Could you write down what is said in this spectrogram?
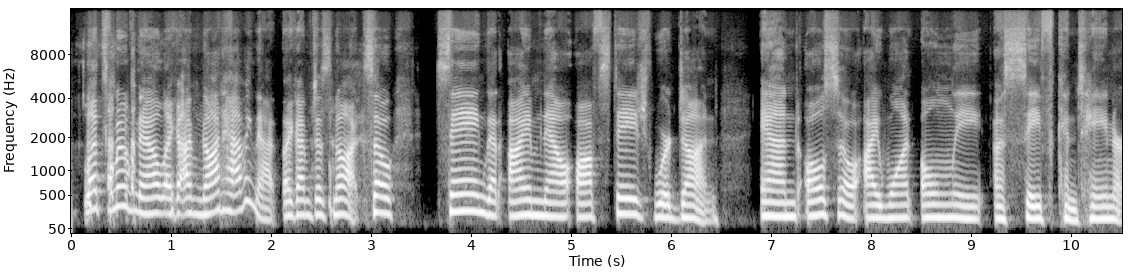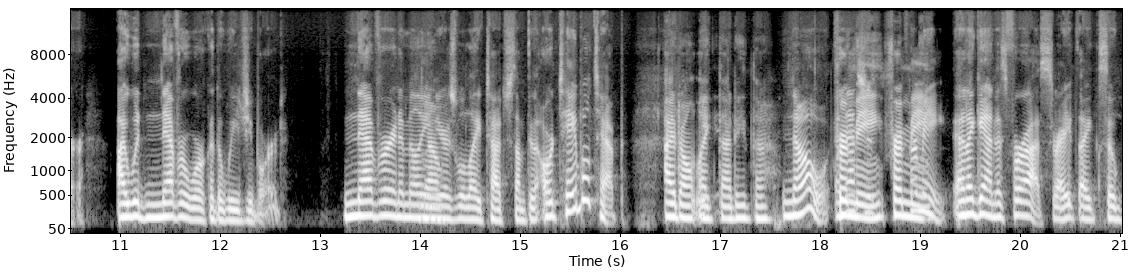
let's move now. Like, I'm not having that. Like, I'm just not. So, saying that I'm now off stage, we're done. And also, I want only a safe container. I would never work with a Ouija board. Never in a million no. years will I touch something or table tip. I don't like that either. No, for me, just, for, me. for me. And again, it's for us, right? Like, so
